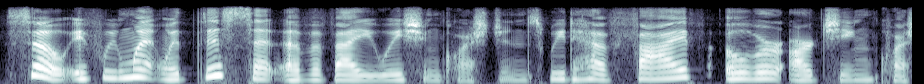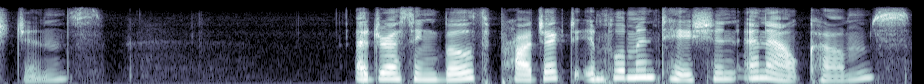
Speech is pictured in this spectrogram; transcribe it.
So if we went with this set of evaluation questions, we'd have five overarching questions addressing both project implementation and outcomes,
